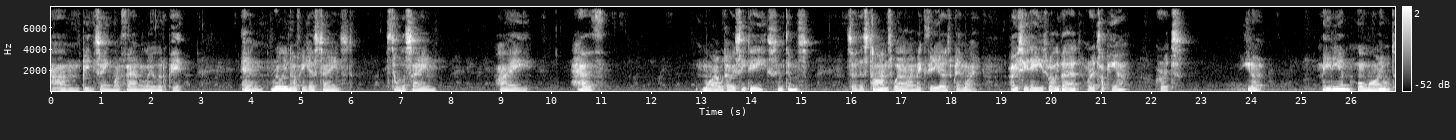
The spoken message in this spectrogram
Um, been seeing my family a little bit, and really nothing has changed. Still the same. I have mild OCD symptoms. So there's times where I make videos where my OCD is really bad, where it's up here, or it's, you know, medium or mild.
